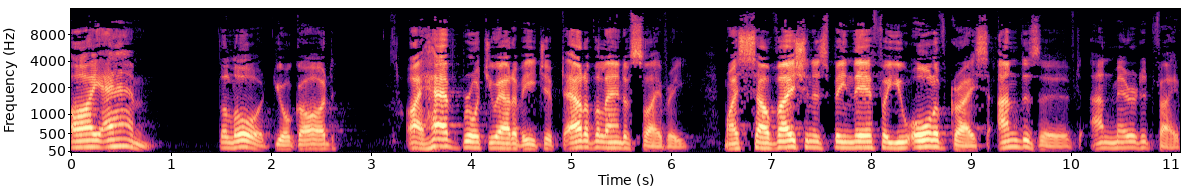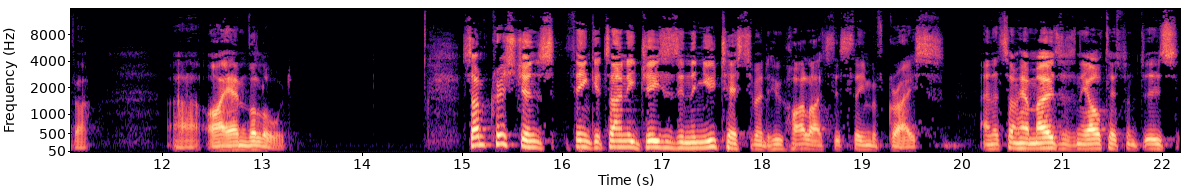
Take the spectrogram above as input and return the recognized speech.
I am the Lord your God. I have brought you out of Egypt, out of the land of slavery. My salvation has been there for you, all of grace, undeserved, unmerited favour. Uh, I am the Lord. Some Christians think it's only Jesus in the New Testament who highlights this theme of grace, and that somehow Moses in the Old Testament is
